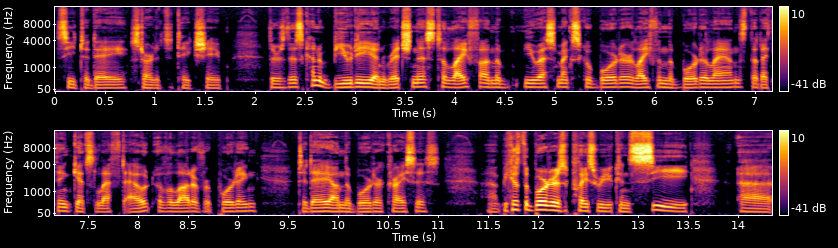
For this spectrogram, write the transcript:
see today started to take shape. There's this kind of beauty and richness to life on the US Mexico border, life in the borderlands, that I think gets left out of a lot of reporting today on the border crisis. Uh, because the border is a place where you can see uh,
